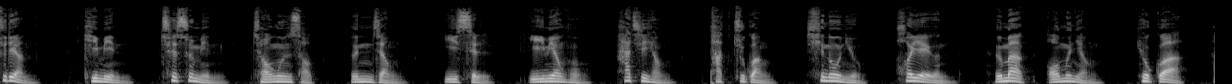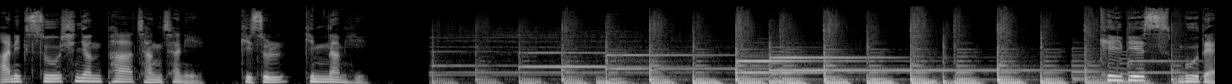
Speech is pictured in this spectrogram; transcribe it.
출연 김인, 최수민, 정운석, 은정, 이슬, 이명호, 하지형, 박주광, 신혼유, 허예은, 음악 엄은영, 효과 안익수, 신연파, 장찬희, 기술 김남희. KBS 무대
